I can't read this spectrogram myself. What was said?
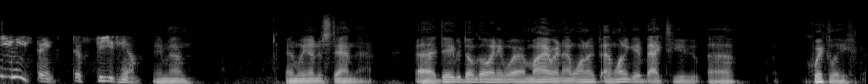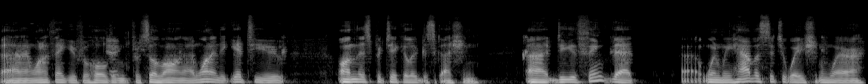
anything to feed him. Amen. And we understand that. Uh, David, don't go anywhere. Myron, I want to I want to get back to you uh, quickly, uh, and I want to thank you for holding for so long. I wanted to get to you on this particular discussion. Uh, do you think that uh, when we have a situation where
